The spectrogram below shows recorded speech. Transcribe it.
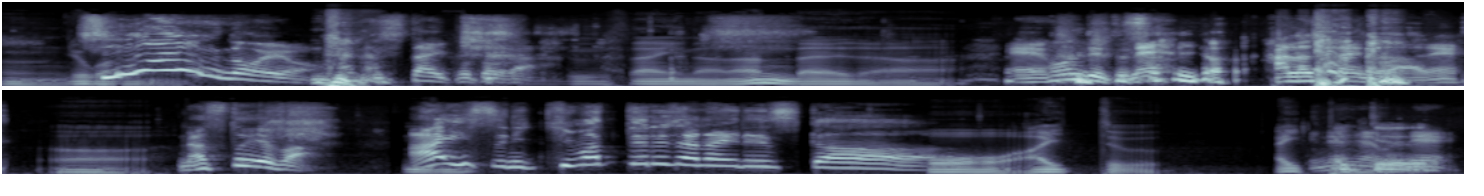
うん、よ違うのよ、話したいことが。うるさいな、なんだよ、じゃえー本日ね、話したいのはね、あ。あ夏といえば、あアイスに決まってるじゃないですか。おー、I do. I 皆 do. さんはね、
